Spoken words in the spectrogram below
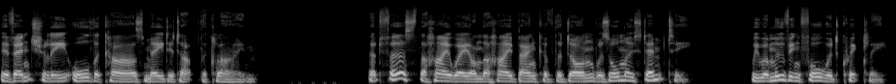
Eventually, all the cars made it up the climb. At first, the highway on the high bank of the Don was almost empty. We were moving forward quickly,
